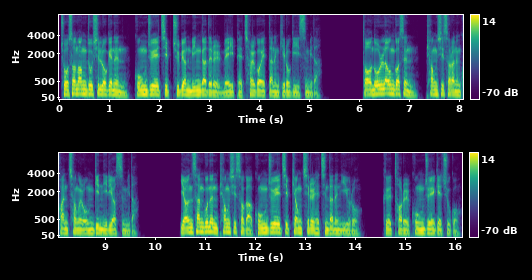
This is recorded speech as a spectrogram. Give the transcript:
조선왕조실록에는 공주의 집 주변 민가들을 매입해 철거했다는 기록이 있습니다. 더 놀라운 것은 평시서라는 관청을 옮긴 일이었습니다. 연산군은 평시서가 공주의 집 경치를 해친다는 이유로 그 터를 공주에게 주고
